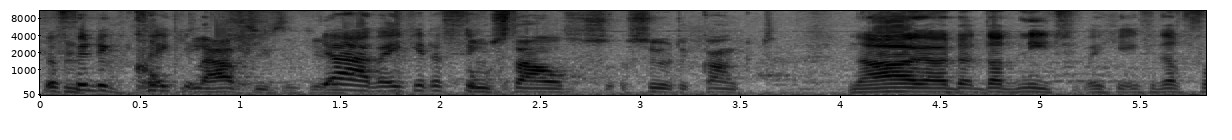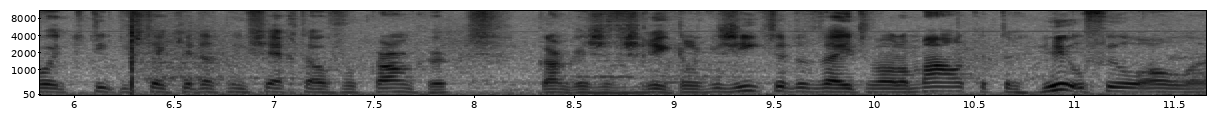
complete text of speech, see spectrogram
Dat vind ik... Compilaties ja, weet je, dat vind Tom ik... Staal zeurt de kankert. Nou ja, dat, dat niet. Weet je, ik vind dat voor het typisch dat je dat niet zegt over kanker. Kanker is een verschrikkelijke ziekte, dat weten we allemaal. Ik heb er heel veel al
